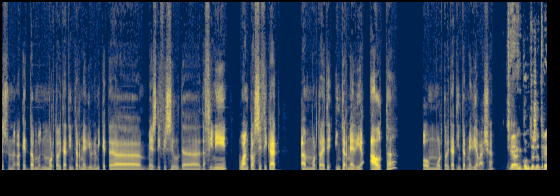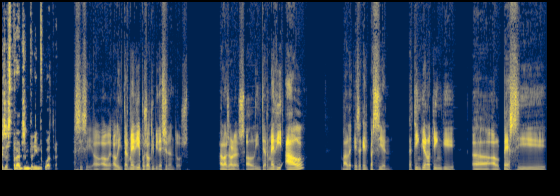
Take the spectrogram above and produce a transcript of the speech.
és un, aquest de mortalitat intermèdia una miqueta més difícil de definir, ho han classificat amb mortalitat intermèdia alta o amb mortalitat intermèdia baixa. Si ara en comptes de tres estrats en tenim quatre. Sí, sí, l'intermedi doncs, el divideixen en dos. Aleshores, l'intermedi alt vale, és aquell pacient que tingui o no tingui eh, el PESI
